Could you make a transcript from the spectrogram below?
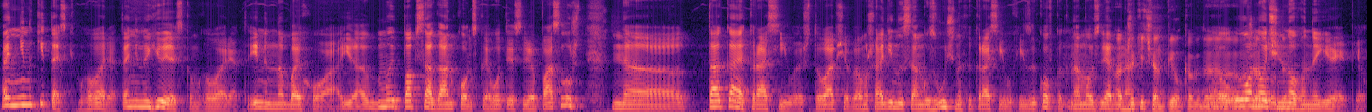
они не на китайском говорят, они на юэском говорят, именно на байхуа. Мы попса гонконгская, вот если ее послушать, э, такая красивая, что вообще, потому что один из самых звучных и красивых языков, как на мой взгляд. А на... Джеки Чан пел, когда. Он очень много на юэ пел.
